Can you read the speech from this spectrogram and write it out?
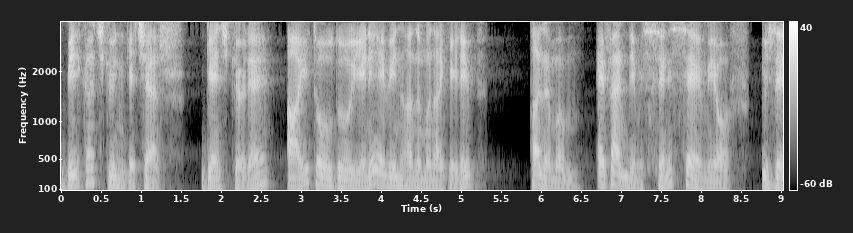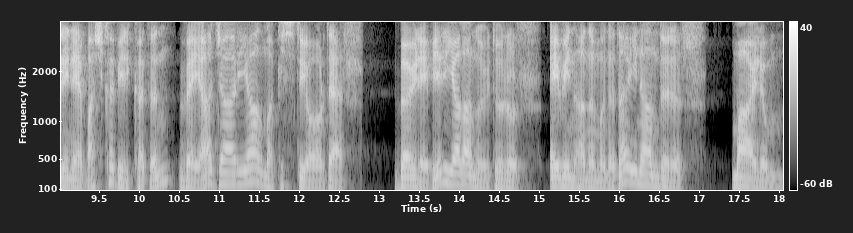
Birkaç gün geçer. Genç köle ait olduğu yeni evin hanımına gelip Hanımım, efendimiz seni sevmiyor. Üzerine başka bir kadın veya cariye almak istiyor der. Böyle bir yalan uydurur. Evin hanımını da inandırır. Malum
